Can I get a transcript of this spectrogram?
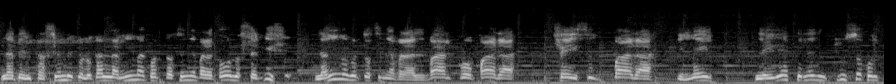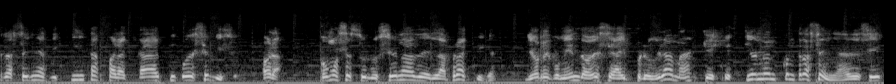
la tentación de colocar la misma contraseña para todos los servicios, la misma contraseña para el banco, para Facebook, para email. La idea es tener incluso contraseñas distintas para cada tipo de servicio. Ahora, ¿cómo se soluciona de la práctica? Yo recomiendo a veces hay programas que gestionan contraseñas, es decir,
